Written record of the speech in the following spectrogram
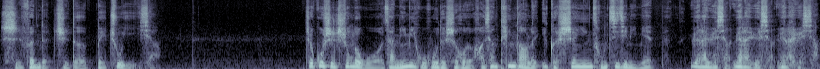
十分的值得被注意一下。这故事之中的我在迷迷糊糊的时候，好像听到了一个声音从寂静里面越来越响，越来越响，越来越响，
